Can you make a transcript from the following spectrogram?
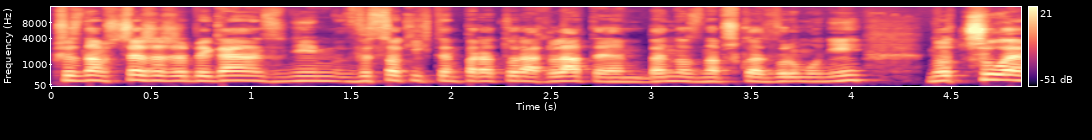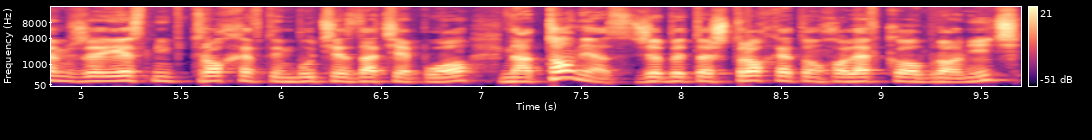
Przyznam szczerze, że biegając w nim w wysokich temperaturach latem, będąc na przykład w Rumunii, no czułem, że jest mi trochę w tym bucie za ciepło. Natomiast, żeby też trochę tą cholewkę obronić,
